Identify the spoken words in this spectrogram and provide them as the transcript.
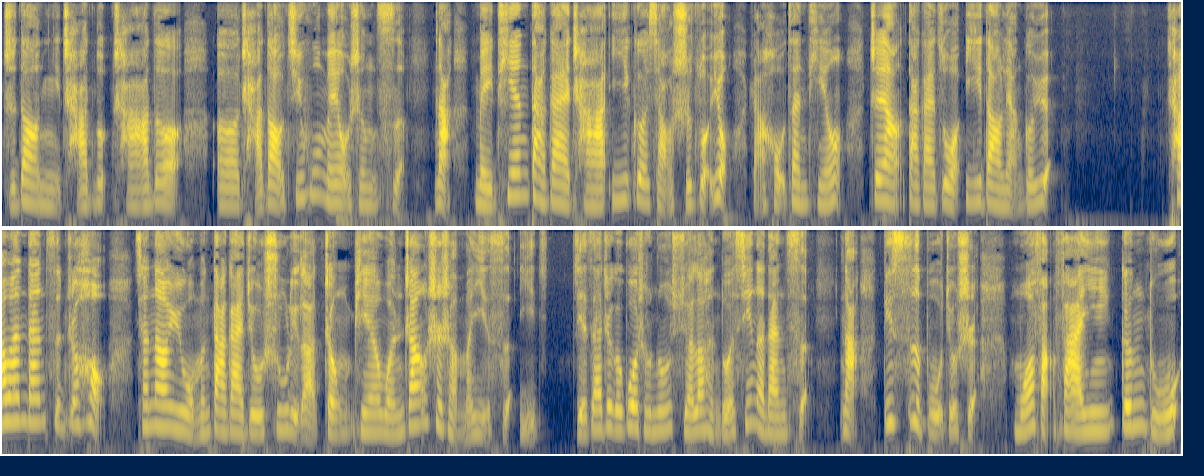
直到你查都查的呃查到几乎没有生词。那每天大概查一个小时左右，然后暂停，这样大概做一到两个月。查完单词之后，相当于我们大概就梳理了整篇文章是什么意思，以也在这个过程中学了很多新的单词。那第四步就是模仿发音跟读，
